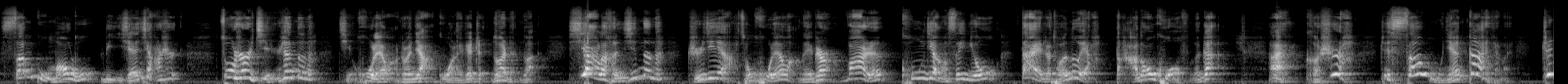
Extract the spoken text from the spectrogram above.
三顾茅庐，礼贤下士，做事谨慎的呢，请互联网专家过来给诊断诊断；下了狠心的呢，直接啊从互联网那边挖人，空降 CEO，带着团队啊大刀阔斧的干。哎，可是啊这三五年干下来，真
